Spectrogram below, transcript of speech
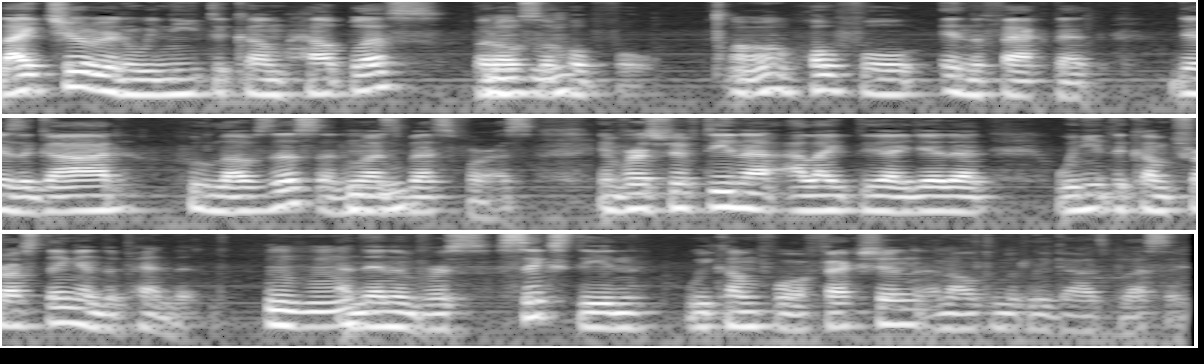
like children, we need to come helpless, but also Mhm. hopeful. Oh. Hopeful in the fact that there's a God who loves us and who has Mhm. best for us. In verse fifteen, I, I like the idea that we need to come trusting and dependent. Hmm And then in verse sixteen, we come for affection and ultimately God's blessing.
